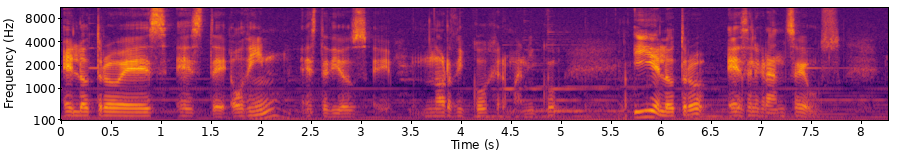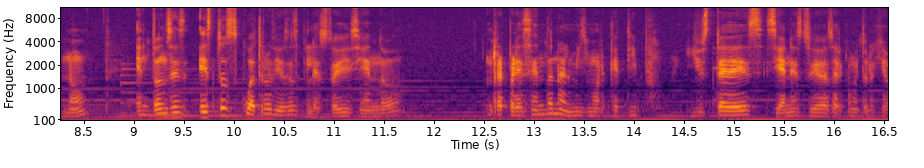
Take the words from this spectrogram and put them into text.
El otro es este Odín, este dios eh, nórdico, germánico. Y el otro es el gran Zeus, ¿no? Entonces, estos cuatro dioses que les estoy diciendo representan al mismo arquetipo. Y ustedes, si han estudiado acerca de mitología,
